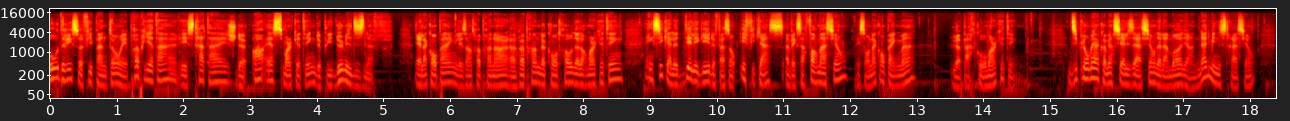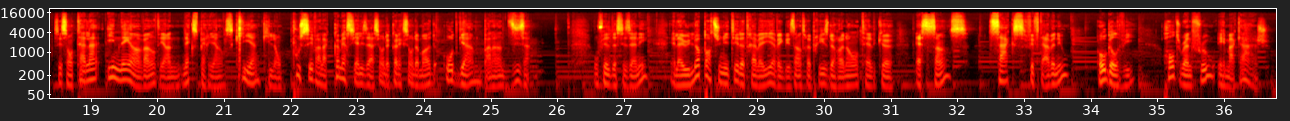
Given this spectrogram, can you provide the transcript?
Audrey-Sophie Panton est propriétaire et stratège de AS Marketing depuis 2019. Elle accompagne les entrepreneurs à reprendre le contrôle de leur marketing ainsi qu'à le déléguer de façon efficace avec sa formation et son accompagnement, le parcours marketing. Diplômée en commercialisation de la mode et en administration, c'est son talent inné en vente et en expérience client qui l'ont poussé vers la commercialisation de collections de mode haut de gamme pendant 10 ans. Au fil de ces années, elle a eu l'opportunité de travailler avec des entreprises de renom telles que Essence, Saks Fifth Avenue, Ogilvy, Holt Renfrew et Macage.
